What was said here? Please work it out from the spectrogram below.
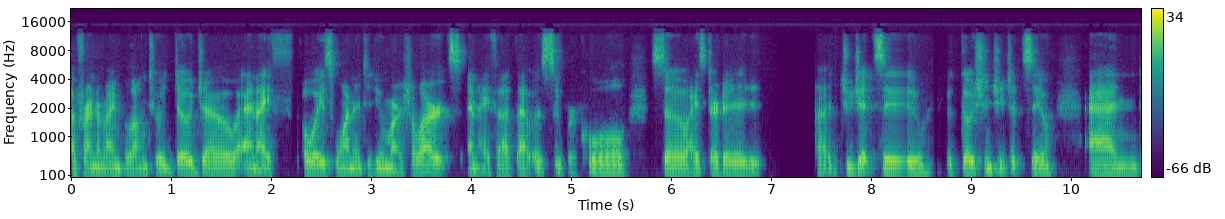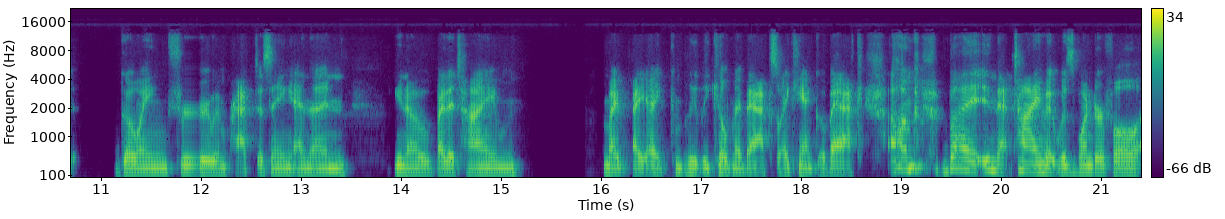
a friend of mine belonged to a dojo and I th- always wanted to do martial arts and I thought that was super cool. So I started uh, jujitsu, Goshin jujitsu, and going through and practicing. And then, you know, by the time my I, I, completely killed my back, so I can't go back. Um, but in that time, it was wonderful.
